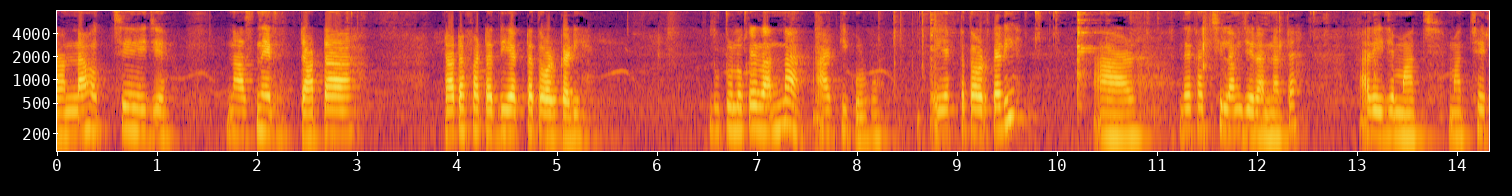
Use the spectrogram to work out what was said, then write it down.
রান্না হচ্ছে এই যে নাচনের ডাটা ডাটা ফাটা দিয়ে একটা তরকারি। দুটো লোকের রান্না, আর কি করব? এই একটা তরকারি। আর দেখাচ্ছিলাম যে রান্নাটা। আর এই যে মাছ, মাছের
